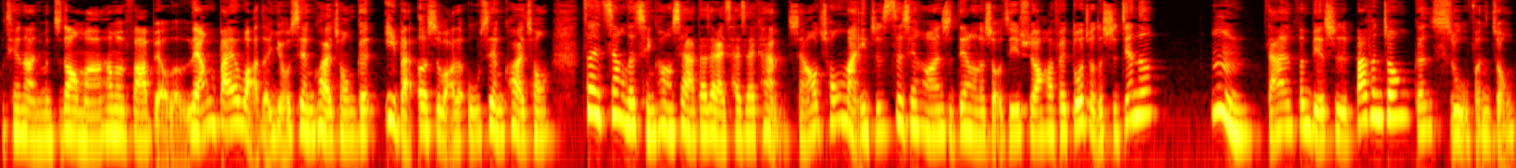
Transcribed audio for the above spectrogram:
我天哪，你们知道吗？他们发表了两百瓦的有线快充跟一百二十瓦的无线快充。在这样的情况下，大家来猜猜看，想要充满一支四千毫安时电量的手机，需要花费多久的时间呢？嗯，答案分别是八分钟跟十五分钟。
